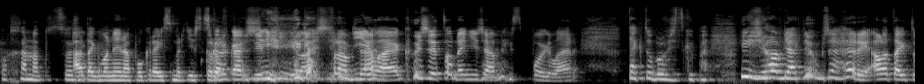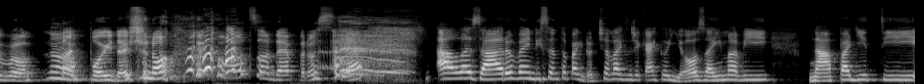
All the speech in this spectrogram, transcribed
Pacha na to, co a říká. tak on je na pokraji smrti skoro, Skoro v každém každý díle, díle, každém pravda. díle jakože to není žádný spoiler. Tak to bylo vždycky úplně, ježiš, hlavně jak neumře Harry, ale tady to bylo, No. tak pojdeš, no, o co jde prostě. Ale zároveň, když jsem to pak dočetla, tak jsem říkala jako jo, zajímavý, nápaditý,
